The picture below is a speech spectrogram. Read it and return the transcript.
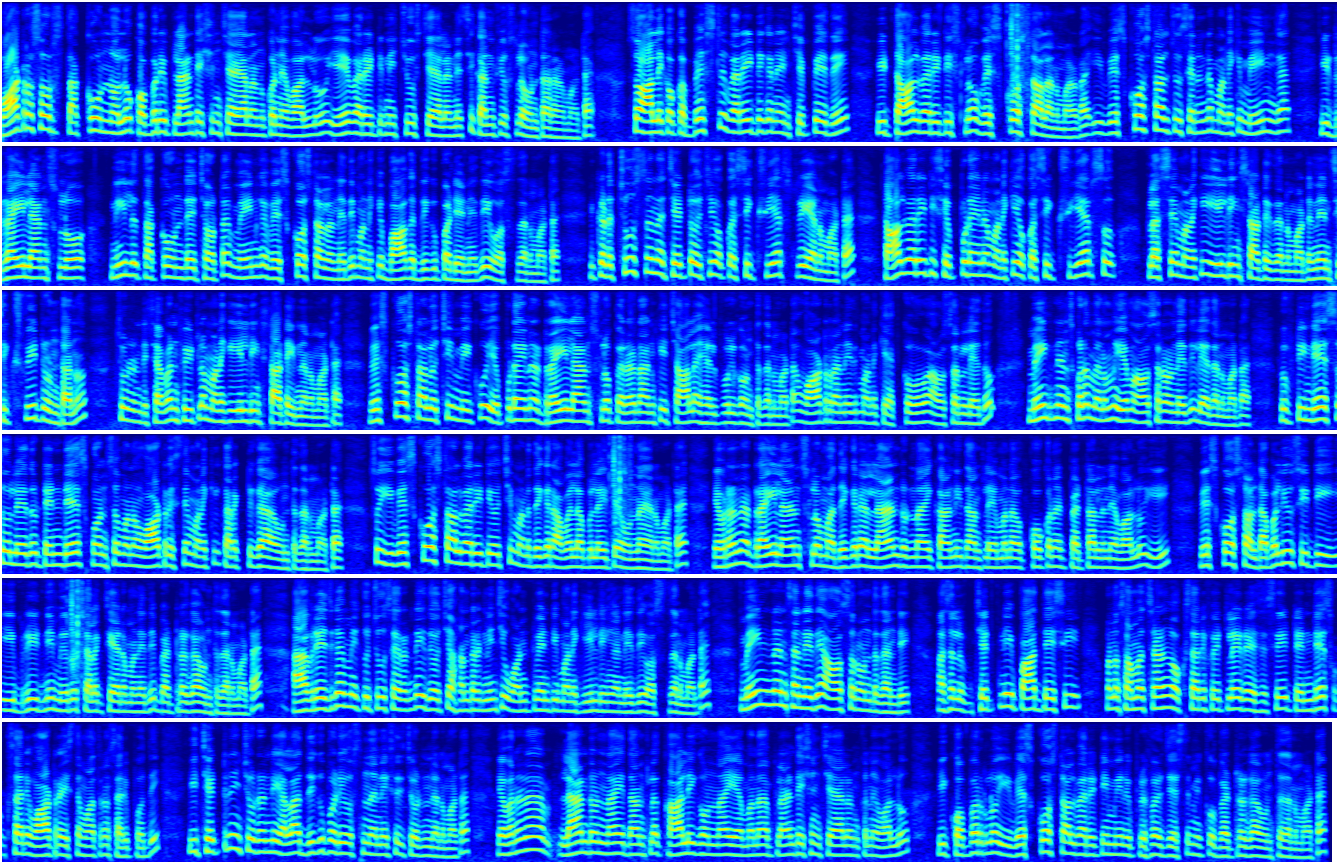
Water source తక్కువ ఉన్న వాళ్ళు కొబ్బరి ప్లాంటేషన్ చేయాలనుకునే వాళ్ళు ఏ వెరైటీని చూస్ చేయాలనేసి కన్ఫ్యూస్లో ఉంటారనమాట సో వాళ్ళకి ఒక బెస్ట్ వెరైటీగా నేను చెప్పేది ఈ టాల్ వెరైటీస్లో వెస్కోస్టాల్ అనమాట ఈ వెస్కోస్టాల్ చూసారంటే మనకి మెయిన్గా ఈ డ్రై ల్యాండ్స్లో నీళ్ళు తక్కువ ఉండే చోట మెయిన్గా వెస్కోస్టాల్ అనేది మనకి బాగా దిగుబడి అనేది వస్తుంది అనమాట ఇక్కడ చూస్తున్న చెట్టు వచ్చి ఒక సిక్స్ ఇయర్స్ ట్రీ అనమాట టాల్ వెరైటీస్ ఎప్పుడైనా మనకి ఒక సిక్స్ ఇయర్స్ ప్లస్సే మనకి ఈల్డింగ్ స్టార్ట్ అయింది అనమాట నేను సిక్స్ ఫీట్ ఉంటాను. చూడండి సెవెన్ ఫీట్లో మనకి ఈల్డింగ్ స్టార్ట్ అయింది అనమాట వెస్కోస్టాల్ వచ్చి మీకు ఎప్పుడైనా డ్రై ల్యాండ్స్లో పెరగడానికి చాలా హెల్ప్ఫుల్గా ఉంటుంది అనమాట వాటర్ అనేది మనకి ఎక్కువ అవసరం లేదు. మెయింటెనెన్స్ కూడా మనం ఏం అవసరం అనేది లేదనమాట ఫిఫ్టీన్ డేస్ లేదు టెన్ డేస్ కొన్స్ మనం వాటర్ ఇస్తే మనకి కరెక్ట్గా ఉంటుంది అనమాట సో ఈ వెస్కోస్టాల్ వెరైటీ వచ్చి మన దగ్గర అవైలబుల్ అయితే ఉన్నాయన్నమాట. ఎవరైనా డ్రై ల్యాండ్స్లో మా దగ్గర ల్యాండ్ ఉన్నాయి కానీ దాంట్లో ఏమైనా కోకోనట్ పెట్టాలనే వాళ్ళు ఈ వెస్కోస్టాల్ డబ్ల్యూసిటీ ఈ బ్రీడ్ని మీరు సెలెక్ట్ చేయడం అనేది బెటర్గా ఉంటుంది అనమాట యావరేజ్గా మీకు చూసారంటే ఇది వచ్చి హండ్రెడ్ నుంచి వన్ ట్వంటీ మనకి ఈల్డింగ్ అనేది వస్తుంది అనమాట మెయింటెనెన్స్ అనేది అవసరం ఉండదండి. అసలు చట్నీ పాత్ చేసి మనం సంవత్సరానికి ఒకసారి ఫెర్టిలైజర్ వేసేసి టెన్ డేస్ ఒకసారి వాటర్ వేస్తే మాత్రం సరిపోద్ది. ఈ చెట్టుని చూడండి ఎలా దిగుబడి వస్తుంది అనేసి చూడండి అనమాట ఎవరైనా ల్యాండ్ ఉన్నాయి దాంట్లో ఖాళీగా ఉన్నాయి ఏమైనా ప్లాంటేషన్ చేయాలనుకునే వాళ్ళు ఈ కొబ్బరిలో ఈ వెస్కోస్టాల్ వెరైటీ మీరు ప్రిఫర్ చేస్తే మీకు బెటర్గా ఉంటుంది అనమాట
